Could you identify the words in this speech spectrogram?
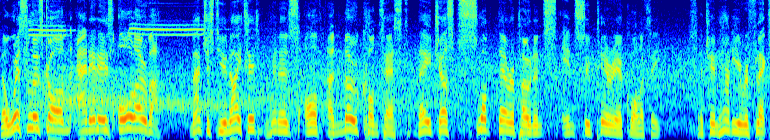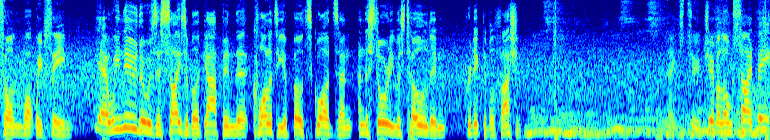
The whistle has gone and it is all over. Manchester United, winners of a no contest. They just swamped their opponents in superior quality. So, Jim, how do you reflect on what we've seen? Yeah, we knew there was a sizable gap in the quality of both squads, and, and the story was told in predictable fashion. Thanks to Jim alongside me,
